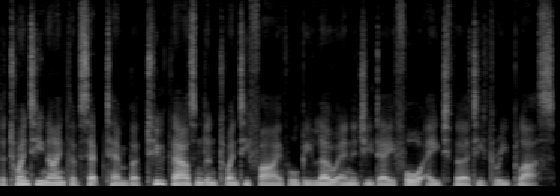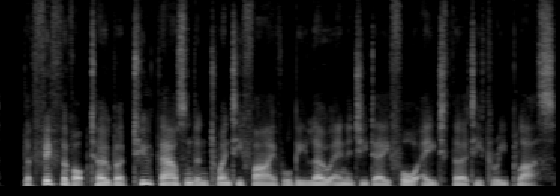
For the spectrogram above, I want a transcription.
The 29th of September 2025 will be Low Energy Day for age 33 plus. The 5th of October 2025 will be Low Energy Day for age 33 plus.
